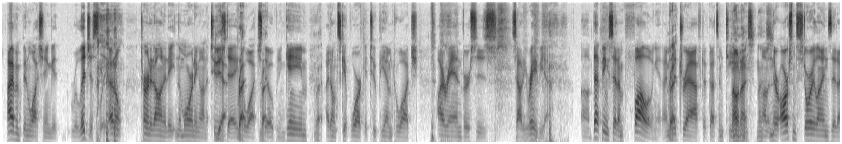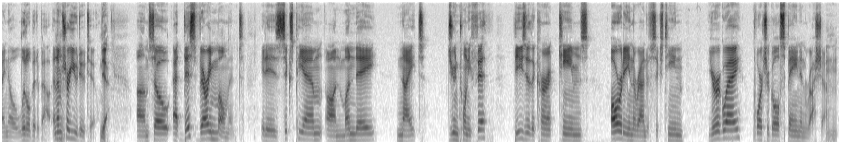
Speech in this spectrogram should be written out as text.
I haven't been watching it religiously. I don't turn it on at eight in the morning on a Tuesday right, to watch right. the opening game. Right. I don't skip work at two p.m. to watch Iran versus Saudi Arabia. Um, that being said, I'm following it. I'm in a draft. I've got some teams. Oh, nice, nice. Um, and there are some storylines that I know a little bit about, and I'm sure you do too. Yeah. Um, so at this very moment, it is 6 p.m. on Monday night, June 25th. These are the current teams already in the round of 16 Uruguay, Portugal, Spain, and Russia.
